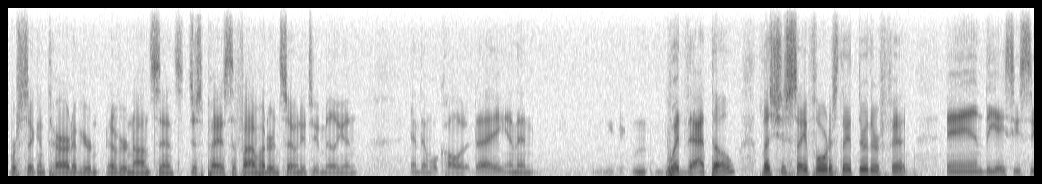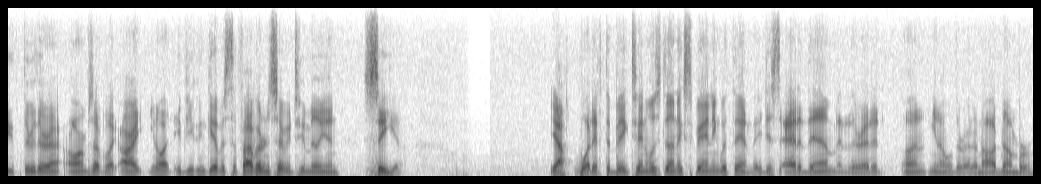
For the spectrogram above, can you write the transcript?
we're sick and tired of your of your nonsense. Just pay us the 572 million, and then we'll call it a day. And then with that though, let's just say Florida State threw their fit, and the ACC threw their arms up like, all right, you know what, if you can give us the 572 million, see ya. Yeah. What if the Big Ten was done expanding with them? They just added them, and they're at it on, you know, they're at an odd number,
